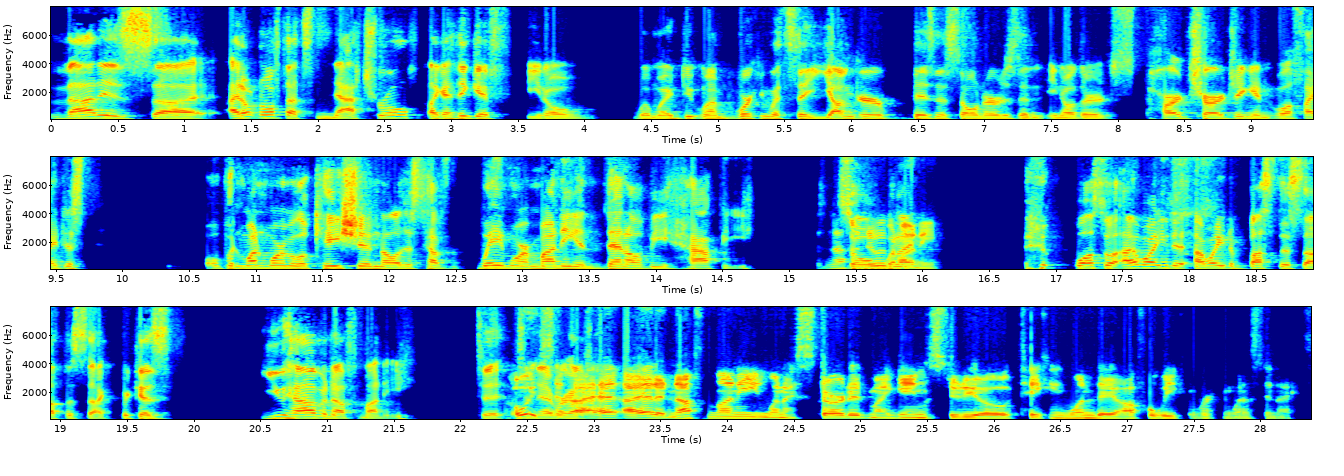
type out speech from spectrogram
that is uh, I don't know if that's natural. Like I think if you know when we do when I'm working with say younger business owners and you know they're hard charging and well if I just open one more location I'll just have way more money and then I'll be happy. There's nothing So to do with when I- money. well, so I want you to I want you to bust this up a sec because you have enough money to, to Always never I have. had I had enough money when I started my game studio, taking one day off a week and working Wednesday nights.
